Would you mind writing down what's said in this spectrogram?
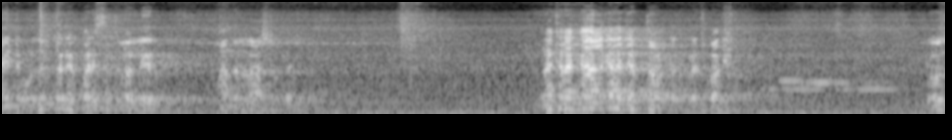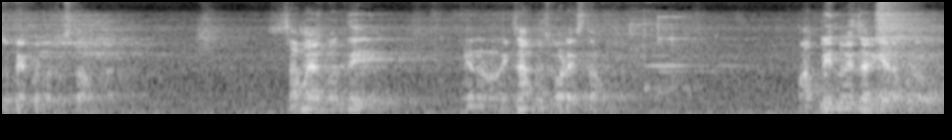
ఆయన్ని వదులుకునే పరిస్థితిలో లేరు ఆంధ్ర రాష్ట్ర ప్రజలు. రకరకాలుగా చెప్తూ ఉంటారు ప్రతిపక్షం. రోజు పేపర్లో చూస్తూ ఉంటారు. సమయం కొద్దీ నేను ఎగ్జాంపుల్స్ కూడా ఇస్తూ ఉంటాను. మా ప్లీనరీ జరిగేటప్పుడు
